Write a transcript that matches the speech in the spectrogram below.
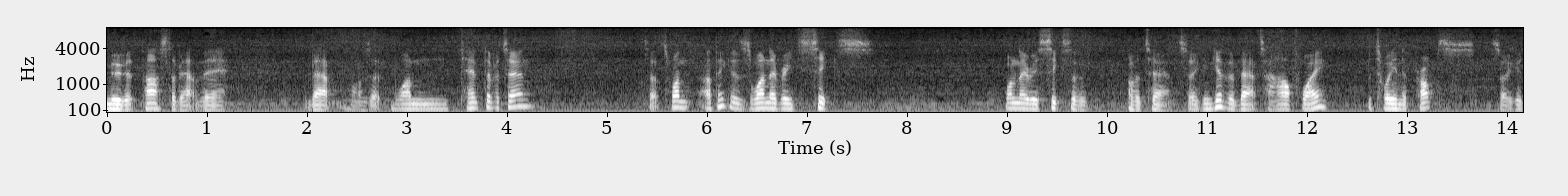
move it past about there. About what was it, one tenth of a turn? So it's one. I think it's one every six. One every six of a, of a turn. So you can get about to halfway between the props. So you can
